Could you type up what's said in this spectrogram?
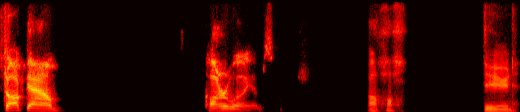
Stock down. Connor Williams. oh dude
